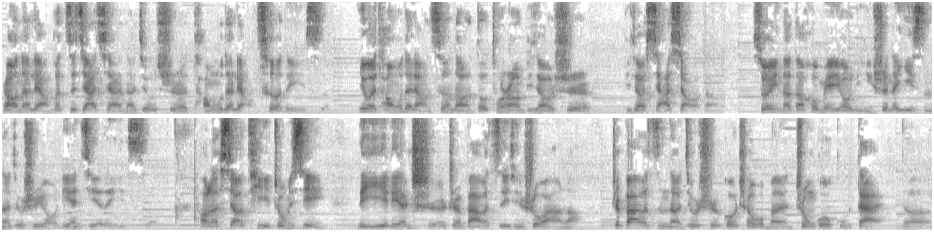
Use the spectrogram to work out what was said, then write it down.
然后呢，两个字加起来呢就是堂屋的两侧的意思。因为堂屋的两侧呢都通常比较是比较狭小的，所以呢到后面有引申的意思呢就是有连结的意思。好了，孝悌忠信礼义廉耻这八个字已经说完了。这八个字呢，就是构成我们中国古代的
